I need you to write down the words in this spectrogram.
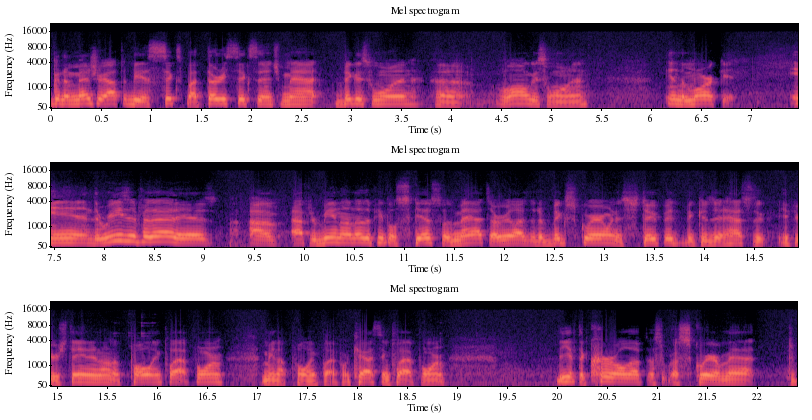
going to measure out to be a 6 by 36 inch mat, biggest one, uh, longest one in the market. And the reason for that is, uh, after being on other people's skiffs with mats, I realized that a big square one is stupid because it has to, if you're standing on a poling platform, I mean not poling platform, casting platform, you have to curl up a, a square mat to,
